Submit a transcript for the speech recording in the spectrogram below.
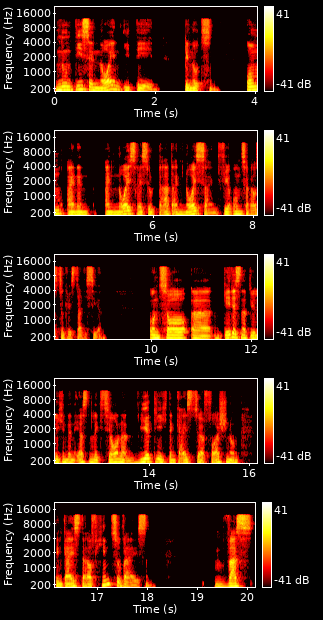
nun diese neuen Ideen benutzen, um einen, ein neues Resultat, ein Neusein für uns herauszukristallisieren. Und so äh, geht es natürlich in den ersten Lektionen, wirklich den Geist zu erforschen und den Geist darauf hinzuweisen, was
